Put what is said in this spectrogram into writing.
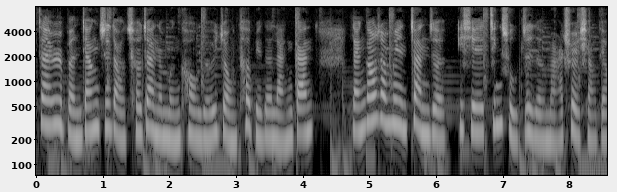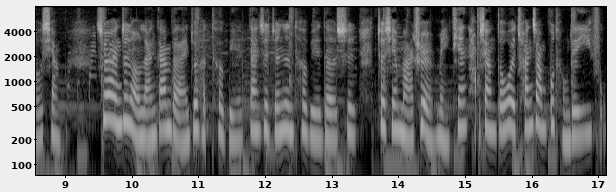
在日本江之岛车站的门口，有一种特别的栏杆，栏杆上面站着一些金属制的麻雀小雕像。虽然这种栏杆本来就很特别，但是真正特别的是，这些麻雀每天好像都会穿上不同的衣服。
